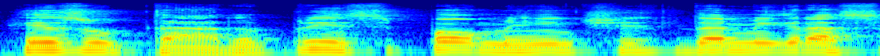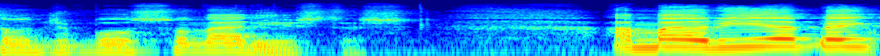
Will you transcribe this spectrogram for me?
resultado principalmente da migração de bolsonaristas. A maioria, bem,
